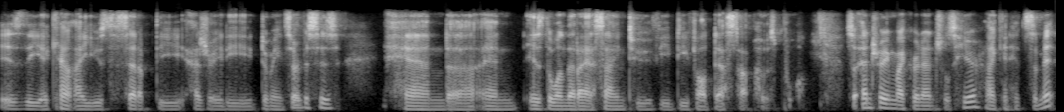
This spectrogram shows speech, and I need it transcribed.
is the account I use to set up the Azure AD domain services and uh, and is the one that I assign to the default desktop host pool. So entering my credentials here, I can hit submit.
